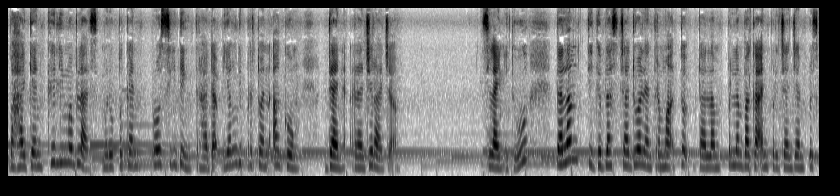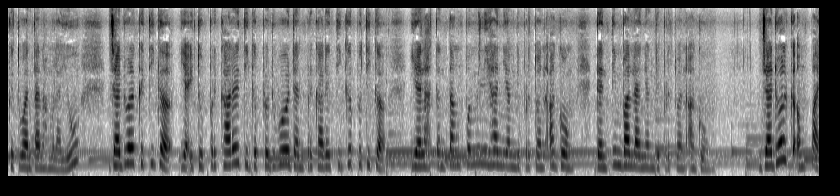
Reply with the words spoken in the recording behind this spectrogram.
bahagian ke-15 merupakan prosiding terhadap Yang di-Pertuan Agong dan Raja-Raja. Selain itu, dalam 13 jadual yang termaktub dalam Perlembagaan Perjanjian Persekutuan Tanah Melayu, jadual ketiga iaitu Perkara 32 dan Perkara 33 ialah tentang pemilihan Yang di-Pertuan Agong dan timbalan Yang di-Pertuan Agong. Jadual keempat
